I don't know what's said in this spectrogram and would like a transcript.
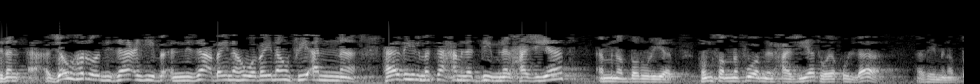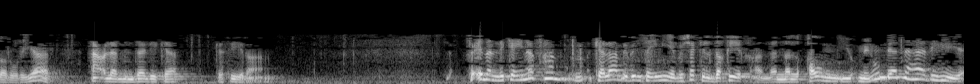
إذا جوهر نزاعه النزاع بينه وبينهم في أن هذه المساحة من الدين من الحاجيات أم من الضروريات؟ هم صنفوها من الحاجيات ويقول لا. هذه من الضروريات. أعلى من ذلك كثيرا. فإذا لكي نفهم كلام ابن تيمية بشكل دقيق لأن القوم يؤمنون بأن هذه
